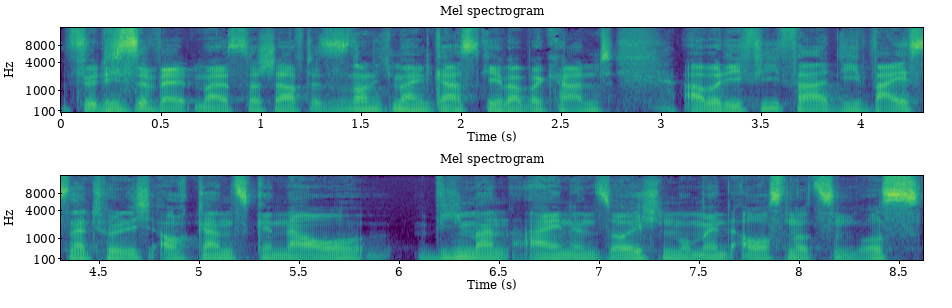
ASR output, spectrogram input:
für diese Weltmeisterschaft. Es ist noch nicht mal ein Gastgeber bekannt, aber die FIFA, die weiß natürlich auch ganz genau, wie man einen solchen Moment ausnutzen muss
